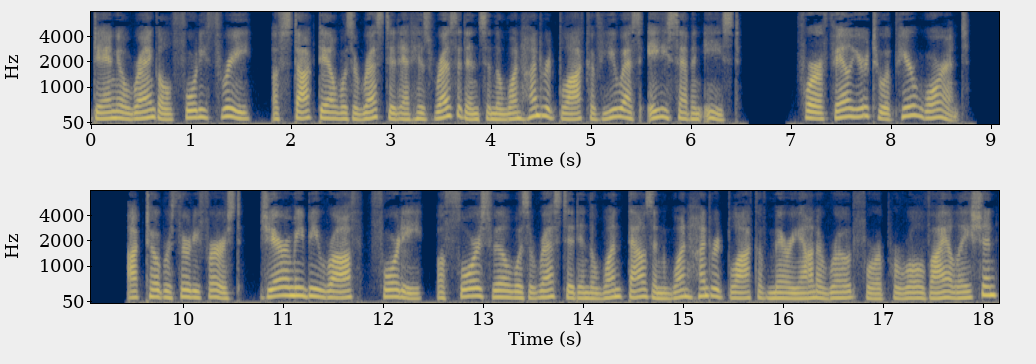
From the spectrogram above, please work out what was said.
Daniel Rangel, 43, of Stockdale was arrested at his residence in the 100 block of US 87 East for a failure to appear warrant. October 31st, Jeremy B. Roth, 40, of Floresville was arrested in the 1100 block of Mariana Road for a parole violation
